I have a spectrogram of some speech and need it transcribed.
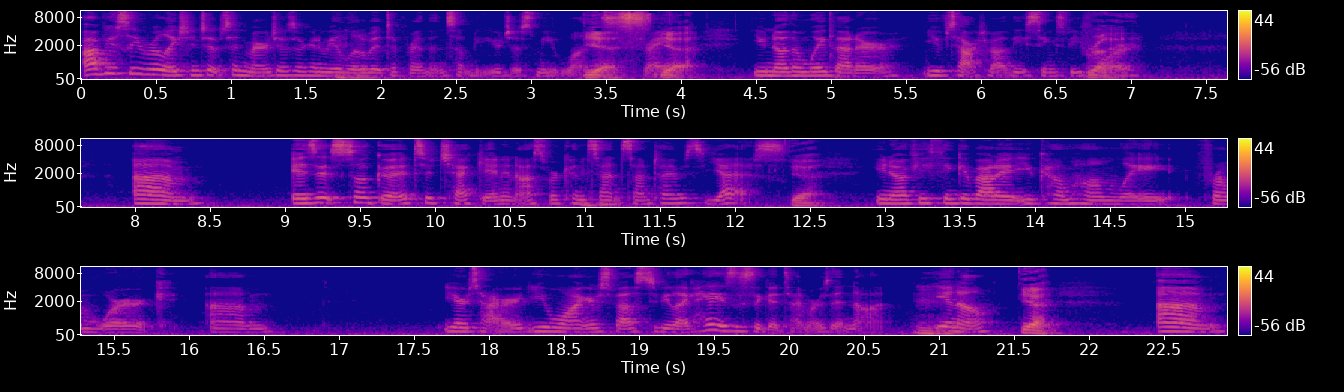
obviously relationships and marriages are going to be a little Mhm. bit different than somebody you just meet once. yes. right? Yeah. You know them way better. You've talked about these things before. Right. Um, is it still good to check in and ask for consent sometimes? Yes. Yeah. You know, if you think about it, you come home late from work, um, you're tired, you want your spouse to be like, hey, is this a good time or is it not? Mhm. You know? Yeah. Um,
